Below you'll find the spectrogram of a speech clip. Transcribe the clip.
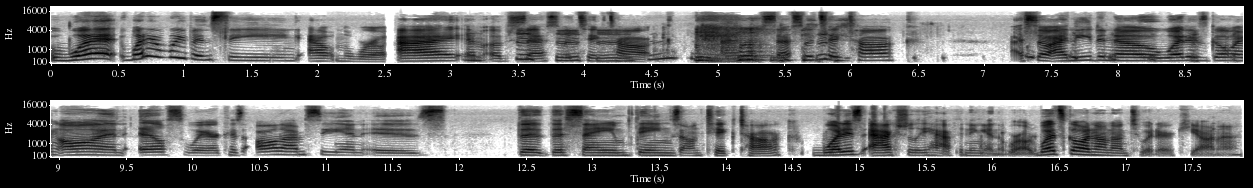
what what have we been seeing out in the world? I am obsessed with TikTok. I'm obsessed with TikTok. So I need to know what is going on elsewhere because all I'm seeing is the the same things on TikTok. What is actually happening in the world? What's going on on Twitter, Kiana?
